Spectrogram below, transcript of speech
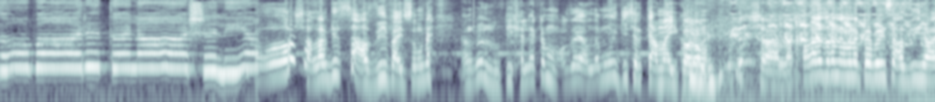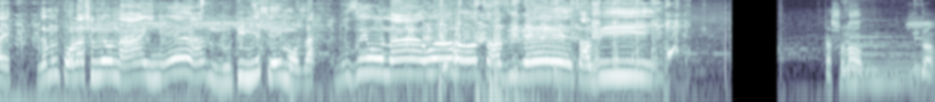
সবার তলাশ লিয়া। ও শালার কি সাজি রে। আমি লুটি খেলে একটা মজাই আলাদা। মুই কিসের কামাই করো শালা সকালে যখন এমন একটা করে সাজি হয় যেমন পড়াশুনেও নাই হ্যাঁ আর লুটি নিয়ে সেই মজা। বুঝেও না ও সাজি রে সাজি। তা শোনো কি গম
